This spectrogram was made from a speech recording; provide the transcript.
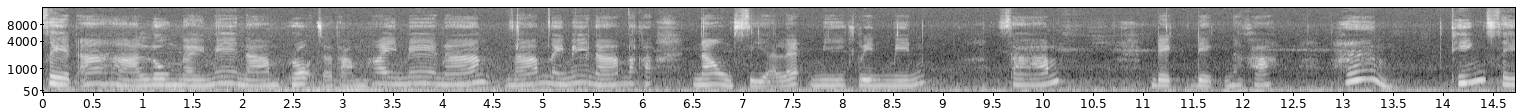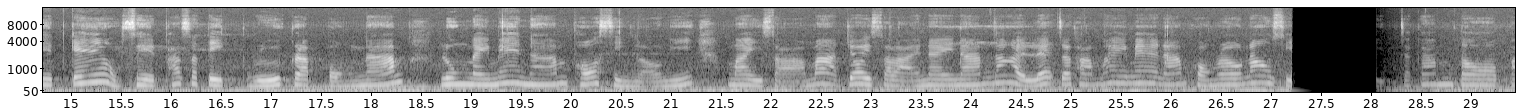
เศษอาหารลงในแม่น้ำเพราะจะทำให้แม่น้ำน้ำในแม่น้ำนะคะ เน่าเสียและมีกลิ่นเหม็น 3. เด็กๆนะคะ ห้าม ทิ้งเศษแก้ว เศษพลาสติก หรือกระป๋องน้ำลงในแม่น้ำเพราะสิ่งเหล่านี้ไม่สามารถย่อยสลายในน้ำได้ และจะทำให้แม่น้ำของเราเน่าเสียกิจกรรมต่อไป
